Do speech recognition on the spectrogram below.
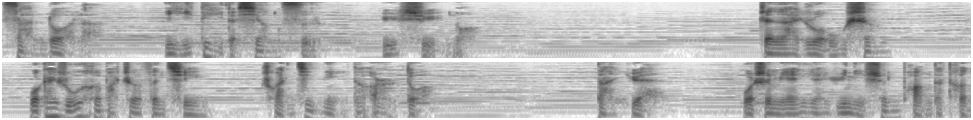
散落了一地的相思与许诺。真爱若无声，我该如何把这份情传进你的耳朵？但愿我是绵延于你身旁的藤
